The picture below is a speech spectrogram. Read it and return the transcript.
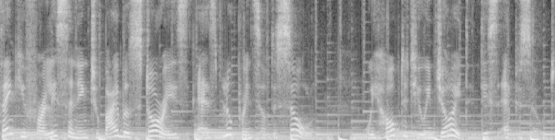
Thank you for listening to Bible stories as blueprints of the soul. We hope that you enjoyed this episode.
